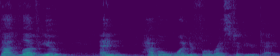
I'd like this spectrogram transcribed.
God love you and have a wonderful rest of your day.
